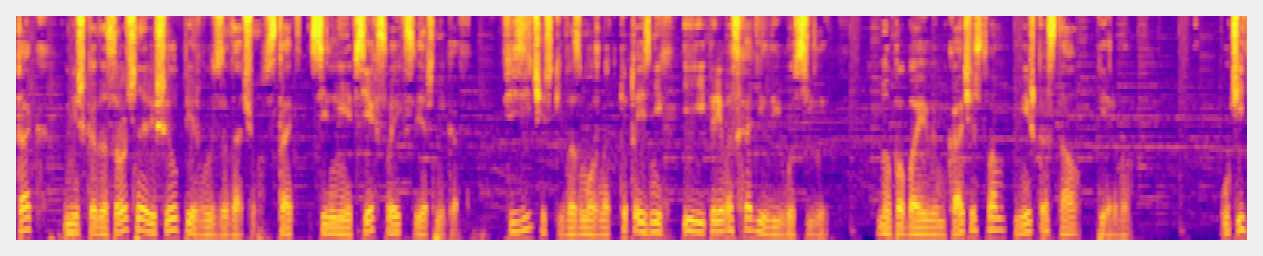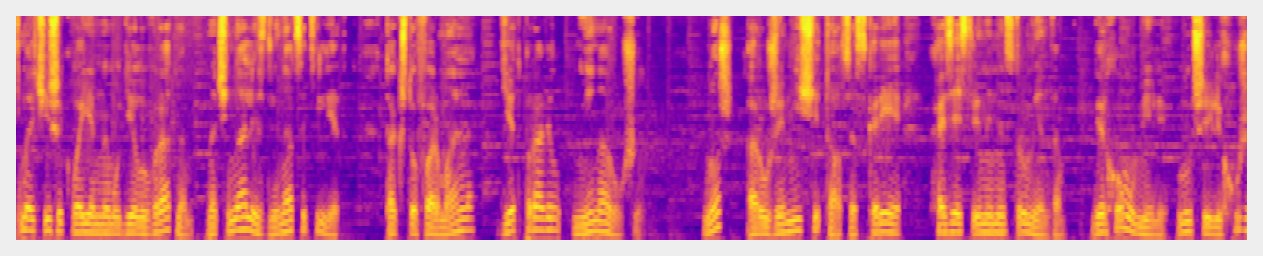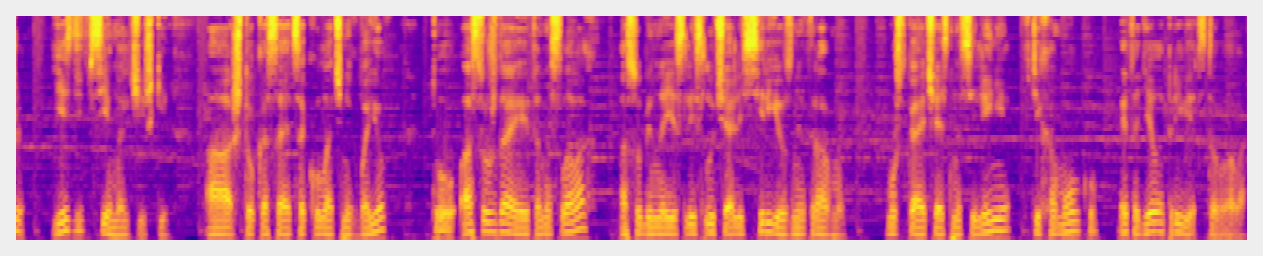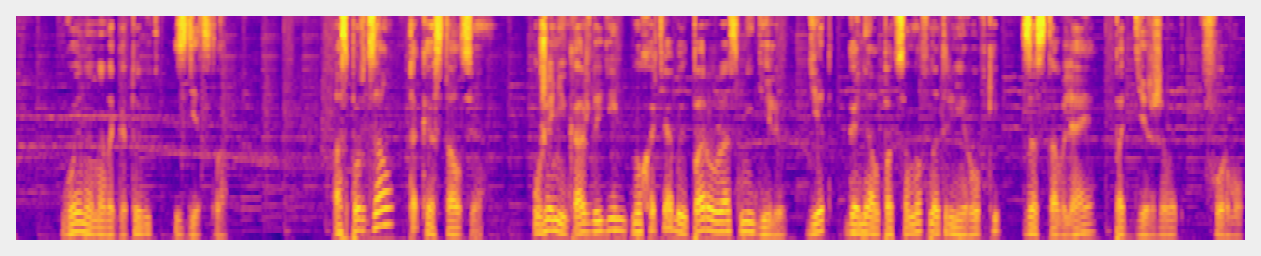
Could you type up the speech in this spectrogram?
Так Мишка досрочно решил первую задачу – стать сильнее всех своих сверстников. Физически, возможно, кто-то из них и превосходил его силы но по боевым качествам Мишка стал первым. Учить мальчишек военному делу в ратном начинали с 12 лет, так что формально дед правил не нарушил. Нож оружием не считался, скорее хозяйственным инструментом. Верхом умели, лучше или хуже, ездить все мальчишки. А что касается кулачных боев, то, осуждая это на словах, особенно если случались серьезные травмы, мужская часть населения в тихомолку это дело приветствовала. Воина надо готовить с детства. А спортзал так и остался. Уже не каждый день, но хотя бы пару раз в неделю дед гонял пацанов на тренировки, заставляя поддерживать форму.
